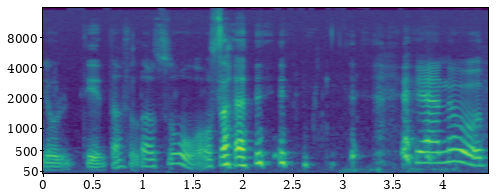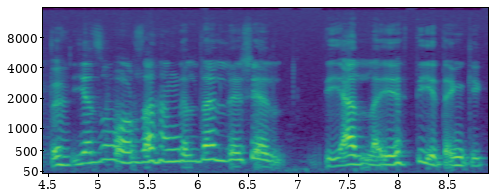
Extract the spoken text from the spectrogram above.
jultiin tuolla suossa. Ja nuut. Ja suossahan kyllä tälle siellä jällä ja tietenkin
